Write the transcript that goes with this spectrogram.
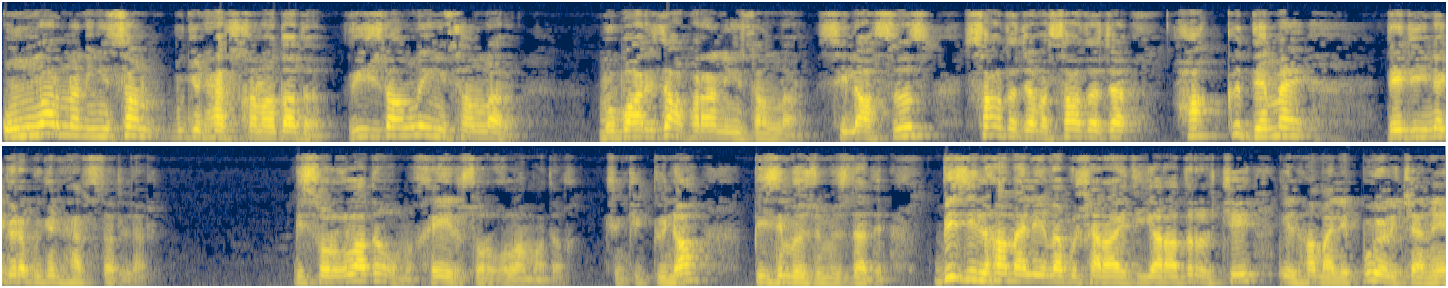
Onlarla insan bugün həbsxanadadır. Vicdanlı insanlar, mübarizə aparan insanlar, silahsız, sadəcə və sadəcə haqqı demək dediyinə görə bugün həbsdədirlər. Biz sorğuladığımı? Xeyr, sorğulamadıq. Çünki günah bizim özümüzdədir. Biz İlham Əliyevə bu şəraiti yaradırıq ki, İlham Əliyev bu ölkəni,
